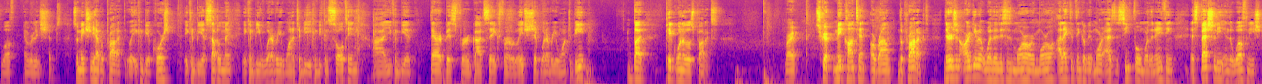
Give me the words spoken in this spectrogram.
wealth and relationships so make sure you have a product it can be a course it can be a supplement. It can be whatever you want it to be. It can be consulting. Uh, you can be a therapist for God's sakes, for a relationship, whatever you want to be. But pick one of those products. Right? Script, make content around the product. There's an argument whether this is moral or immoral. I like to think of it more as deceitful more than anything, especially in the wealth niche.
